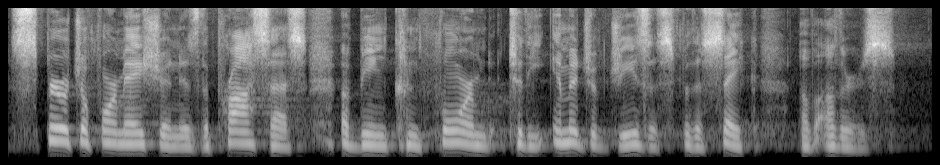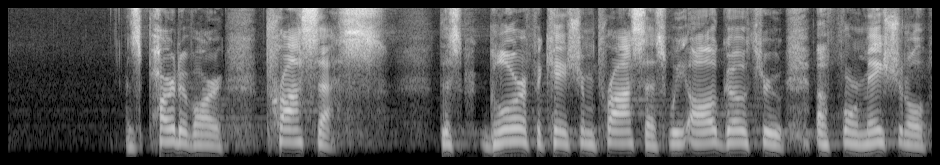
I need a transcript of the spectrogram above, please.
spiritual formation is the process of being conformed to the image of Jesus for the sake of others. As part of our process, this glorification process, we all go through a formational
